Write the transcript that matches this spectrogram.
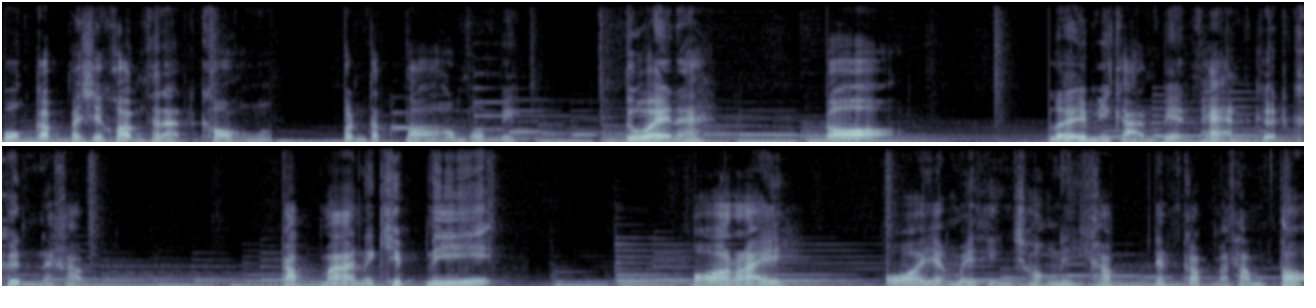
บวกกับไม่ใช่ความถนัดของคนตัดต่อของผมอีกด้วยนะ ก็ เลยมีการเปลี่ยนแผนเกิดขึ้นนะครับ กลับมาในคลิปนี้ เพราะอะไร เพราะว่ายังไม่ทิ้งช่องนี้ครับ ยังกลับมาทำต่อ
